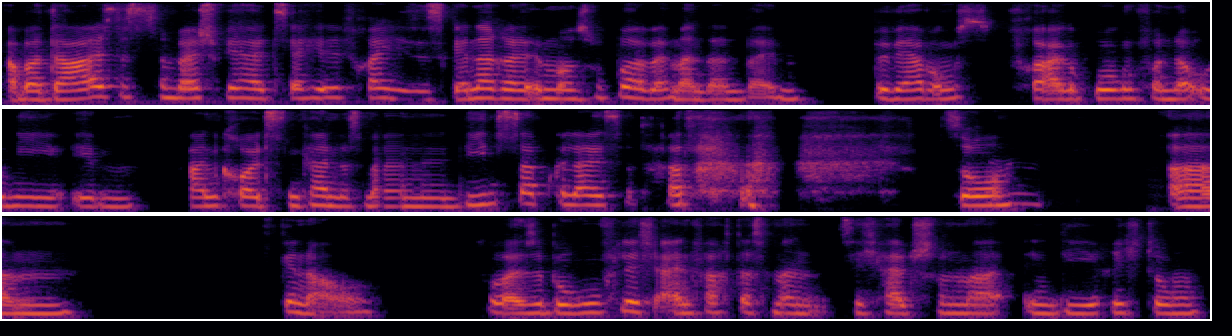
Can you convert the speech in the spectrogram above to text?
aber da ist es zum Beispiel halt sehr hilfreich. Es ist generell immer super, wenn man dann beim Bewerbungsfragebogen von der Uni eben ankreuzen kann, dass man einen Dienst abgeleistet hat. so, mhm. ähm, genau. So, also beruflich einfach, dass man sich halt schon mal in die Richtung,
